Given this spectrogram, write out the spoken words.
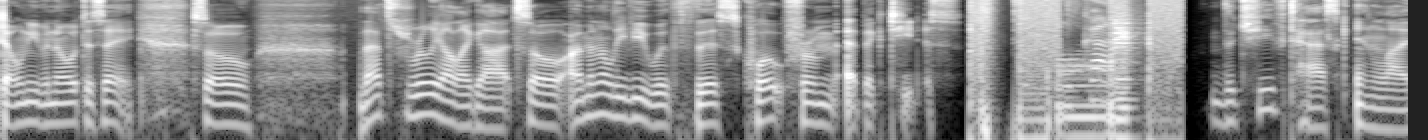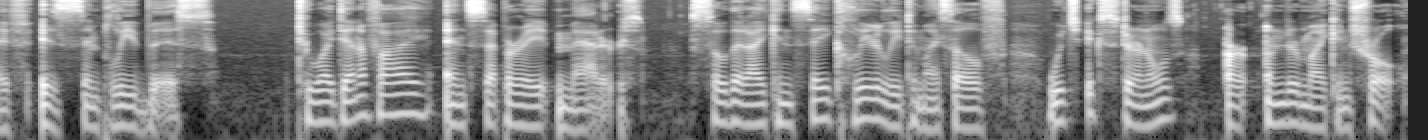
don't even know what to say. So that's really all i got. So i'm gonna leave you with this quote from epictetus. The chief task in life is simply this to identify and separate matters so that I can say clearly to myself which externals are under my control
